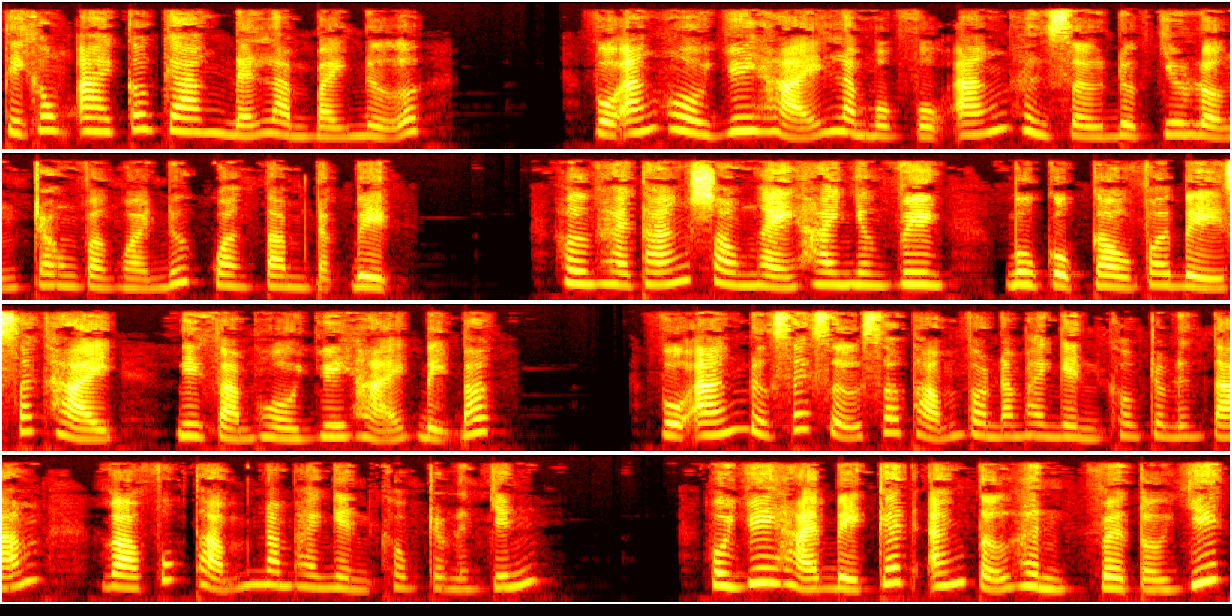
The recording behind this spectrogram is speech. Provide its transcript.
thì không ai có gan để làm bậy nữa. Vụ án Hồ Duy Hải là một vụ án hình sự được dư luận trong và ngoài nước quan tâm đặc biệt. Hơn 2 tháng sau ngày hai nhân viên, bưu cục cầu voi bị sát hại, nghi phạm Hồ Duy Hải bị bắt. Vụ án được xét xử sơ thẩm vào năm 2008 và phúc thẩm năm 2009. Hồ Duy Hải bị kết án tử hình về tội giết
